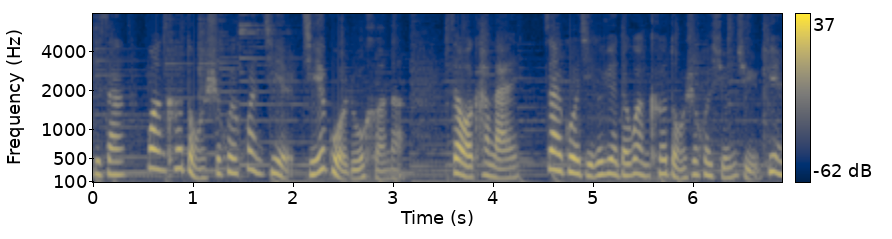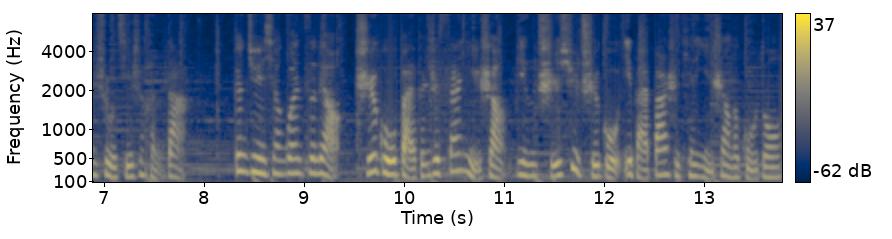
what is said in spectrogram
第三，万科董事会换届结果如何呢？在我看来，再过几个月的万科董事会选举变数其实很大。根据相关资料，持股百分之三以上并持续持股一百八十天以上的股东，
